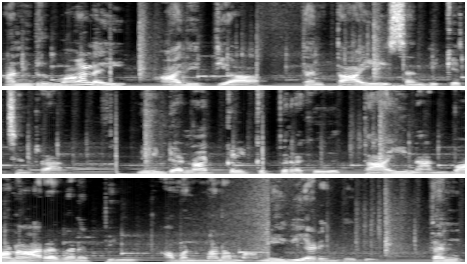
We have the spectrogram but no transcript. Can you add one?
அன்று மாலை ஆதித்யா தன் தாயை சந்திக்கச் சென்றான். நீண்ட நாட்களுக்கு பிறகு தாயின் அன்பான அரவணைப்பில் அவன் மனம் அமைதியடைந்தது தன்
